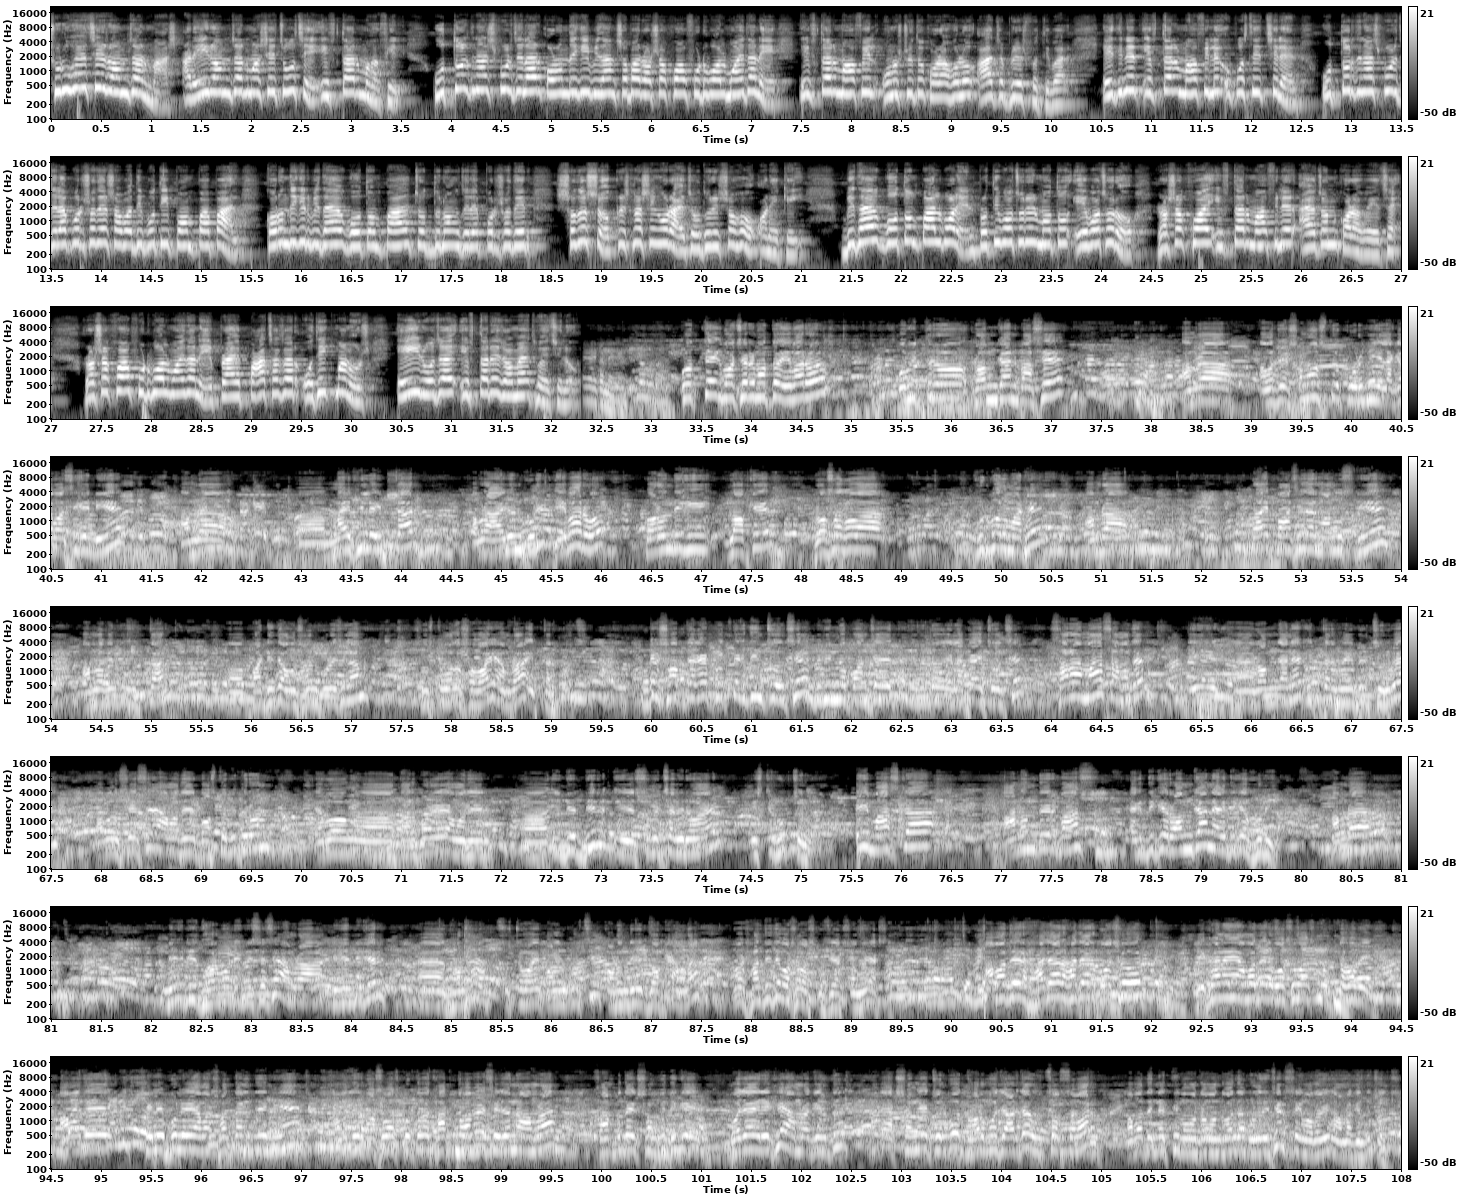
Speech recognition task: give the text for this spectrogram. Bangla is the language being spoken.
শুরু হয়েছে রমজান মাস, আর এই রমজান মাসে চলছে ইফতার মাহফিল। উত্তর দিনাজপুর জেলার করণদিঘি বিধানসভার রসাখোয়া ফুটবল ময়দানে ইফতার মাহফিল অনুষ্ঠিত করা হলো আজ বৃহস্পতিবার। এই দিনের ইফতার মাহফিলে উপস্থিত ছিলেন উত্তর দিনাজপুর জেলা পরিষদের সভাধিপতি পম্পা পাল, করণদিঘির বিধায়ক গৌতম পাল, চোদ্দ নং জেলা পরিষদের সদস্য কৃষ্ণা সিংহ রায় চৌধুরী সহ অনেকেই। বিধায়ক গৌতম পাল বলেন, প্রতি বছরের মতো এবছরও রসাখোয়ায় ইফতার মাহফিলের আয়োজন করা হয়েছে। রসাখোয়া ফুটবল ময়দানে প্রায় পাঁচ হাজার অধিক মানুষ এই রোজায় ইফতারে জমায়েত হয়েছিল। প্রত্যেক বছরের মতো এবারও পবিত্র রমজান মাসে আমরা আমাদের সমস্ত কর্মী এলাকাবাসীকে নিয়ে আমরা মাহফিলে ইফতার আমরা আয়োজন করি। এবারও করণদিঘি ব্লকের রসাগাওয়া ফুটবল মাঠে আমরা প্রায় পাঁচ হাজার মানুষ নিয়ে আমরা কিন্তু ইফতার পার্টিতে অংশগ্রহণ করেছিলাম। সুস্থ মতো সবাই আমরা ইফতার করেছি। এর সব জায়গায় প্রত্যেক দিন চলছে, বিভিন্ন পঞ্চায়েতে, বিভিন্ন এলাকায় চলছে। সারা মাস আমাদের এই রমজানের ইফতার মেহফিল চলবে এবং শেষে আমাদের বস্ত্র বিতরণ এবং তারপরে আমাদের ঈদের দিন শুভেচ্ছা বিনিময়ে মিষ্টিভোগ চলবে। এই মাসটা আনন্দের মাস, একদিকে রমজান, একদিকে হোলি। আমরা নিজ নিজ ধর্ম নির্বিশেষে আমরা নিজের নিজের ধর্ম সুষ্ঠুভাবে পালন করছি। করণদিঘি ব্লকে আমরা শান্তিতে বসবাস করছি একসঙ্গে, একসাথে। আমাদের হাজার হাজার বছর এখানে আমাদের বসবাস করতে হবে। আমাদের ছেলেপুলে আমার সন্তানদের নিয়ে আমাদের বসবাস করতে হবে, থাকতে হবে। সেজন্য আমরা সাম্প্রদায়িক সম্প্রীতিকে বজায় রেখে আমরা কিন্তু একসঙ্গে চলবো। ধর্ম যার যার উৎসব সবার আমাদের নেত্রী মমতা বন্দ্যোপাধ্যায় বলে দিচ্ছেন সেই মোতাবেক আমরা কিন্তু চলছি।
